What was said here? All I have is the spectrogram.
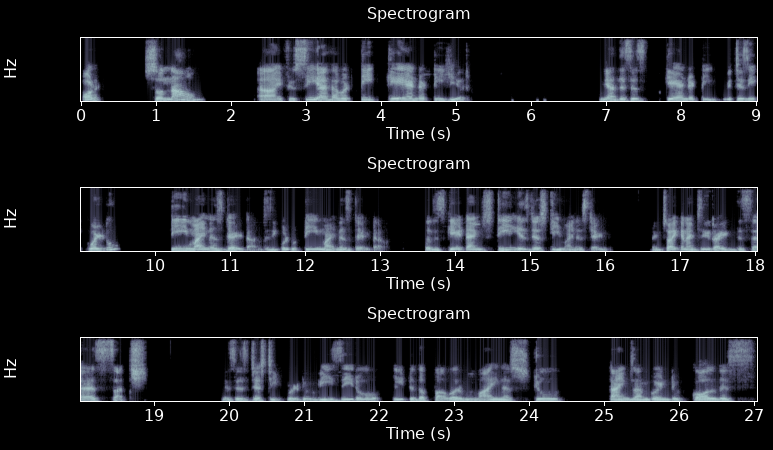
All right. So now, uh, if you see, I have a t, k and a t here. Yeah, this is k and a t, which is equal to t minus delta, which is equal to t minus delta. So this k times t is just t minus delta. Right? So I can actually write this as such. This is just equal to v0 e to the power minus 2 times I'm going to call this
